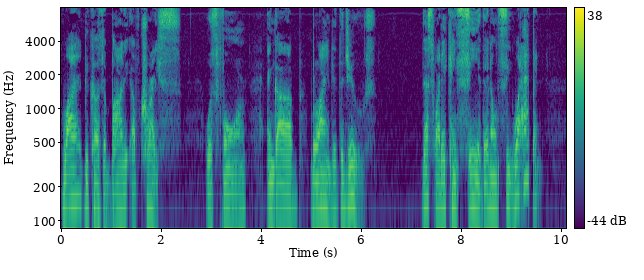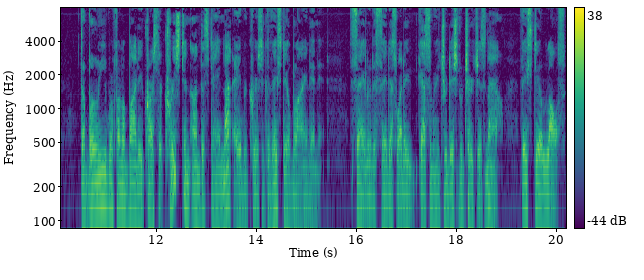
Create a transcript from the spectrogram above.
Why? Because the body of Christ was formed and God blinded the Jews. That's why they can't see it. They don't see what happened. The believer from the body of Christ, the Christian understand, not every Christian, because they're still blind in it. Sadly to say, that's why they got so many traditional churches now. They still lost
